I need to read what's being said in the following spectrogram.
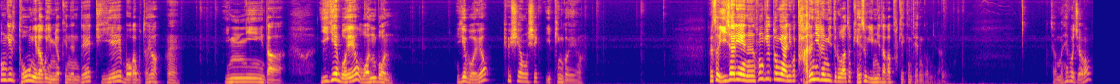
홍길동이라고 입력했는데, 뒤에 뭐가 붙어요? 예. 입니다. 이게 뭐예요? 원본. 이게 뭐예요? 표시 형식 입힌 거예요. 그래서 이 자리에는 홍길동이 아니고 다른 이름이 들어와도 계속 입니다가 붙게끔 되는 겁니다. 자, 한번 해보죠.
